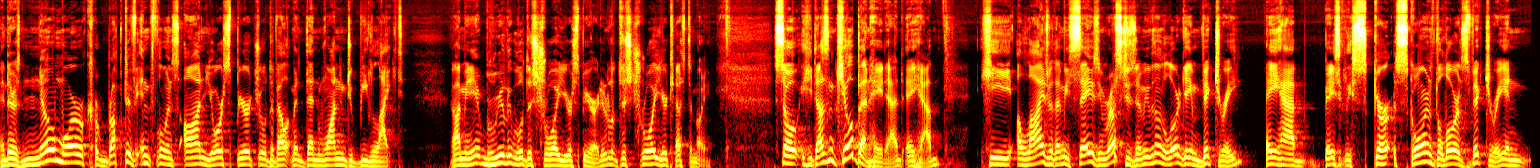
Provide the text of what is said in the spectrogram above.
And there's no more corruptive influence on your spiritual development than wanting to be liked. I mean, it really will destroy your spirit. It'll destroy your testimony. So he doesn't kill Ben Hadad, Ahab. He aligns with him. He saves him, rescues him, even though the Lord gave him victory. Ahab basically scorns the Lord's victory and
